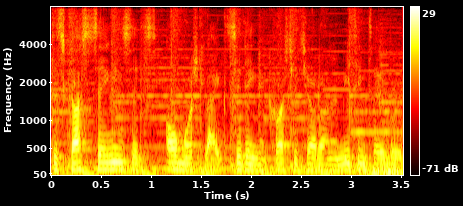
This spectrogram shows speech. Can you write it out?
discuss things. It's almost like sitting across each other on a meeting table.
